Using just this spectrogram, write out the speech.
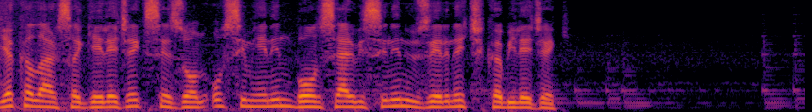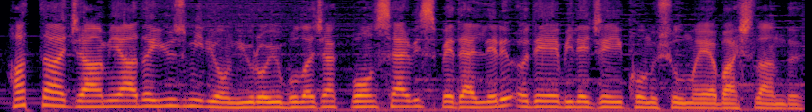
yakalarsa gelecek sezon Osimhen'in bonservisinin üzerine çıkabilecek. Hatta camiada 100 milyon euroyu bulacak bonservis bedelleri ödeyebileceği konuşulmaya başlandı.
